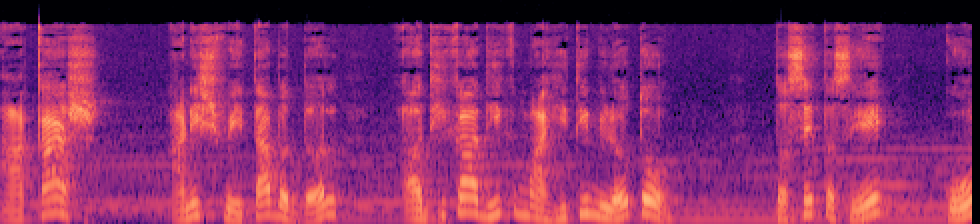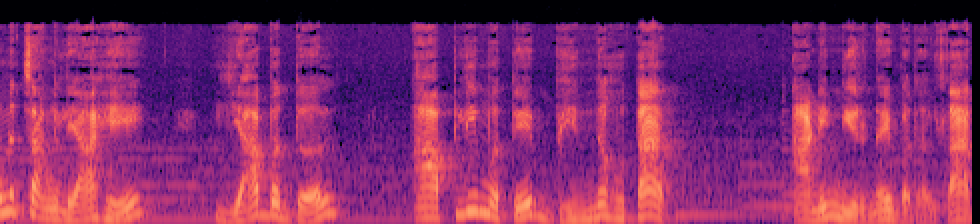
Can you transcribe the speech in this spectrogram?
आकाश आणि श्वेताबद्दल अधिकाधिक माहिती मिळवतो तसे तसे कोण चांगले आहे याबद्दल आपली मते भिन्न होतात आणि निर्णय बदलतात.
